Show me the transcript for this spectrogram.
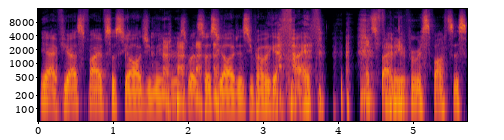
Yeah, if you ask five sociology majors what sociology is, you probably get five. That's five funny. different responses.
